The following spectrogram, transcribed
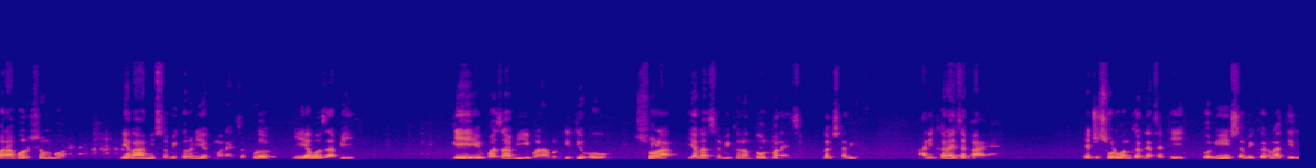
बराबर शंभर. याला आम्ही समीकरण एक म्हणायचं. पुढं ए वजा बी ए वजा बी बराबर किती हो? सोळा याला समीकरण दोन म्हणायचं. लक्षात घ्या. आणि करायचं काय? याची सोडवण करण्यासाठी दोन्ही समीकरणातील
